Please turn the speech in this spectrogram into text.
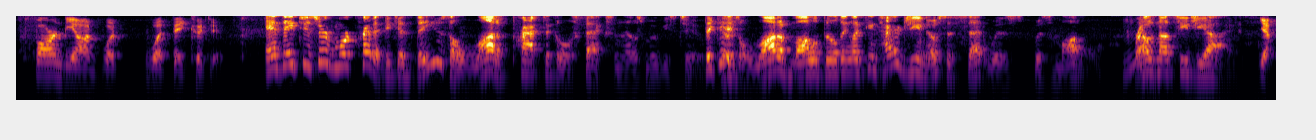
far and beyond what what they could do. And they deserve more credit because they used a lot of practical effects in those movies too. They did. There was a lot of model building. Like the entire Geonosis set was was model. That was not CGI. Yep.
